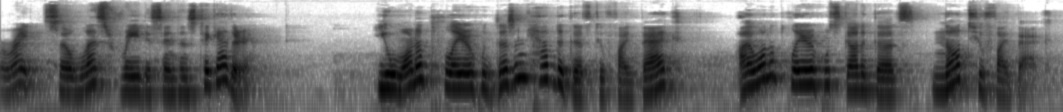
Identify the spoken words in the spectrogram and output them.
Alright, so let's read the sentence together. You want a player who doesn't have the guts to fight back? I want a player who's got the guts not to fight back.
